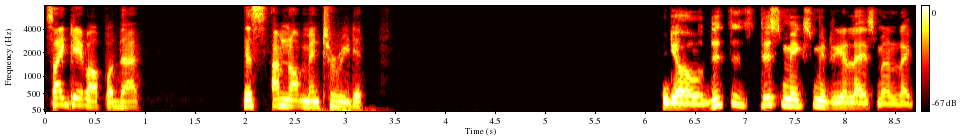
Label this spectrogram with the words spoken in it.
so i gave up on that this i'm not meant to read it Yo, this is this makes me realize, man. Like,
